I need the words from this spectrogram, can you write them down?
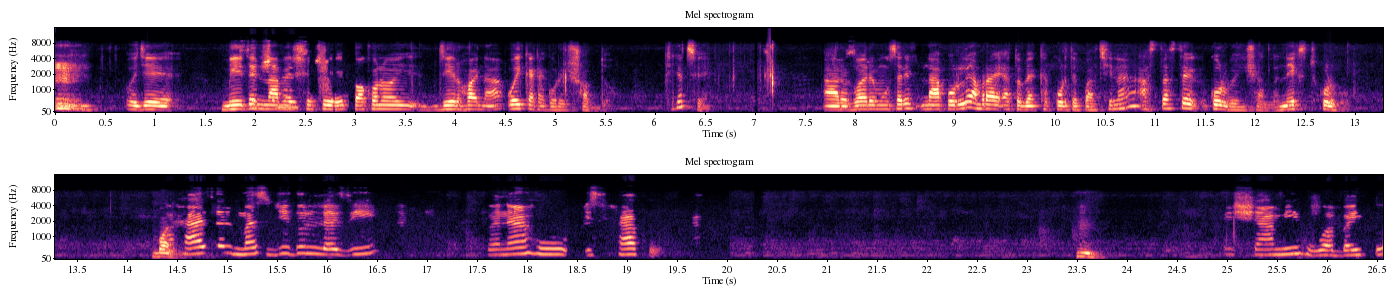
ওই যে মেয়েদের নামের শেষে কখনোই জের হয় না ওই ক্যাটাগরির শব্দ ঠিক আছে? আর জয়রে মুসারিফ না পড়লে আমরা এত ব্যাখ্যা করতে পারছি না। আস্তে আস্তে করব ইনশাল্লাহ নেক্সট করব। হুয়া বাইতু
